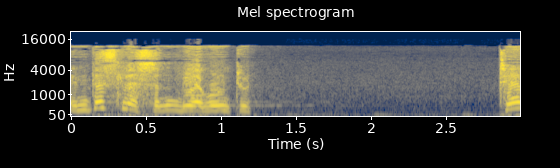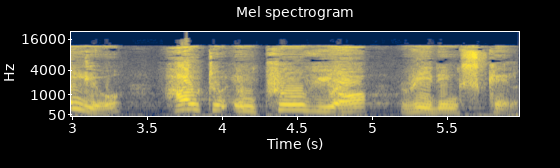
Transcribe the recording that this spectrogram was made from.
In this lesson, we are going to tell you how to improve your reading skill.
